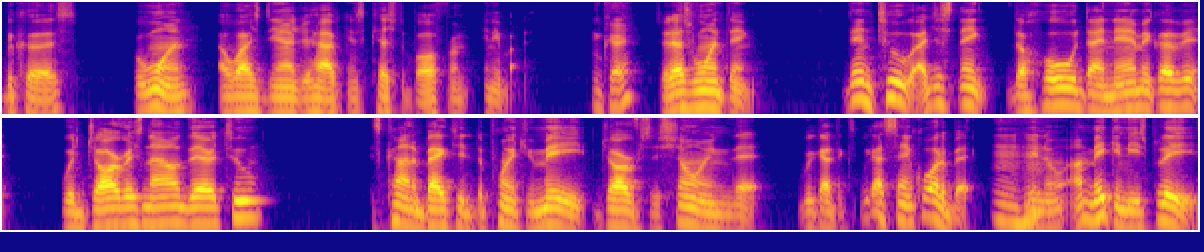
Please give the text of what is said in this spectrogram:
because, for one, I watched DeAndre Hopkins catch the ball from anybody. Okay. So that's one thing. Then two, I just think the whole dynamic of it with Jarvis now there too, it's kind of back to the point you made. Jarvis is showing that we got the, we got the same quarterback. Mm-hmm. You know, I'm making these plays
